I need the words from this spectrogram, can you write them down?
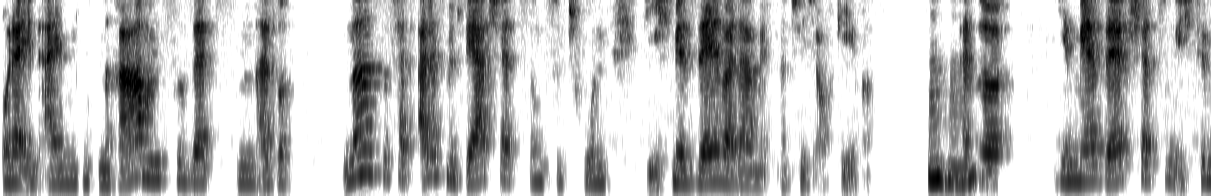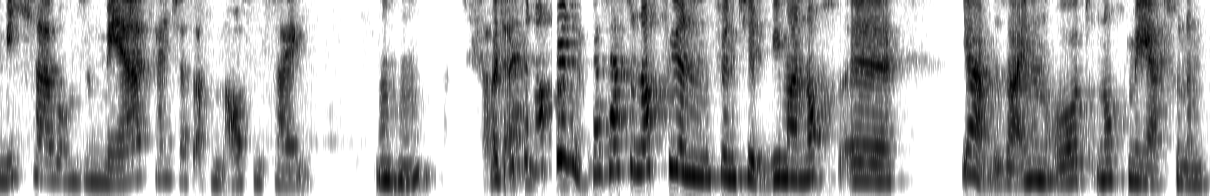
oder in einen guten Rahmen zu setzen. Also ne, es hat alles mit Wertschätzung zu tun, die ich mir selber damit natürlich auch gebe. Mhm. Also je mehr Selbstschätzung ich für mich habe, umso mehr kann ich das auch im Außen zeigen. Mhm. Was, hast du noch für, was hast du noch für, einen, für einen Tipp, wie man noch äh, ja, seinen Ort noch mehr zu einem...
